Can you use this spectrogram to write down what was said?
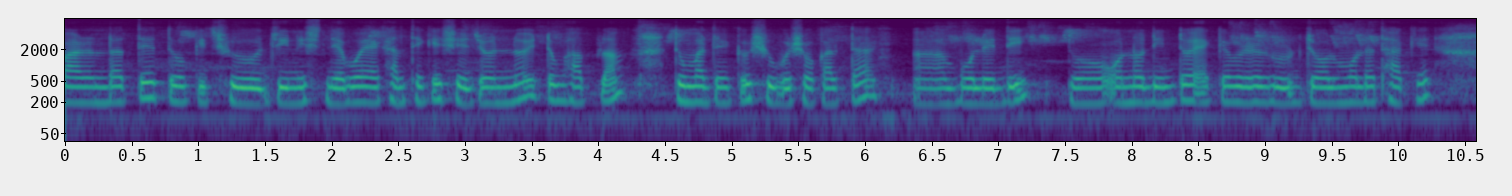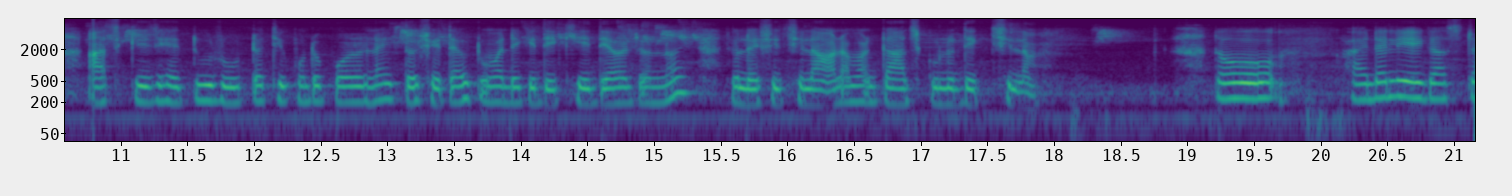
বারান্দাতে, তো কিছু জিনিস নেব এখান থেকে সেজন্যই তো ভাবলাম তোমাদেরকেও শুভ সকালটা বলে দিই। তো অন্য দিন তো একেবারে রোদ জলমলে থাকে। আজকে যেহেতু রোদটা ঠিকমতো পড়ে নাই, তো সেটাও তোমাদেরকে দেখিয়ে দেওয়ার জন্যই চলে এসেছিলাম আর আমার গাছগুলো দেখছিলাম। তো ফাইনালি এই গাছটা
